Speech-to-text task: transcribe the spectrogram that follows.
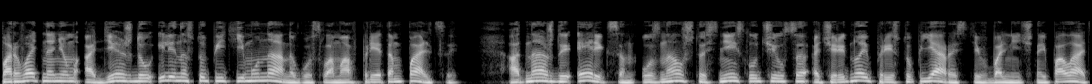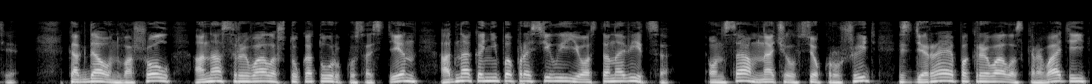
порвать на нем одежду или наступить ему на ногу, сломав при этом пальцы. Однажды Эриксон узнал, что с ней случился очередной приступ ярости в больничной палате. Когда он вошел, она срывала штукатурку со стен, однако не попросил ее остановиться. Он сам начал все крушить, сдирая покрывало с кроватей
